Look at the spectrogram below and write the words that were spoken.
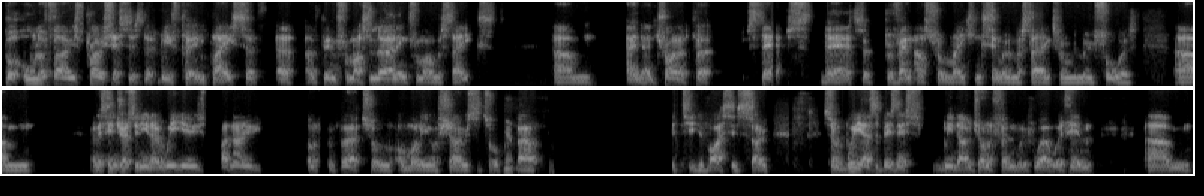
but all of those processes that we've put in place have uh, have been from us learning from our mistakes um, and and trying to put steps there to prevent us from making similar mistakes when we move forward. Um, and it's interesting, you know, we use, I know Jonathan Birch on, on one of your shows to talk about IoT devices. So, so we as a business, we know Jonathan, we've worked with him. Um,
